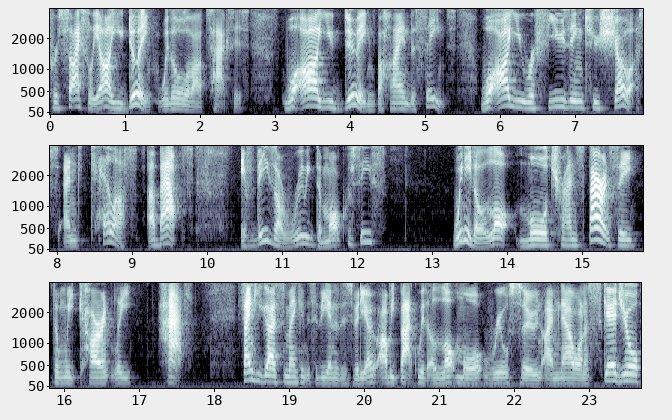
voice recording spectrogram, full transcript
precisely are you doing with all of our taxes? What are you doing behind the scenes? What are you refusing to show us and tell us about? If these are really democracies, we need a lot more transparency than we currently have. Thank you guys for making it to the end of this video. I'll be back with a lot more real soon. I'm now on a schedule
